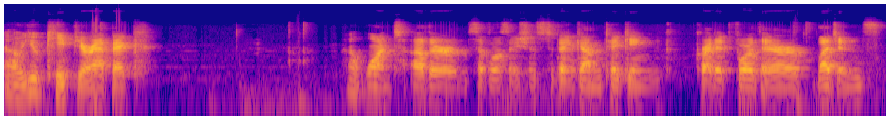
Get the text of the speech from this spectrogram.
No, you keep your epic. I don't want other civilizations to think I'm taking credit for their legends.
